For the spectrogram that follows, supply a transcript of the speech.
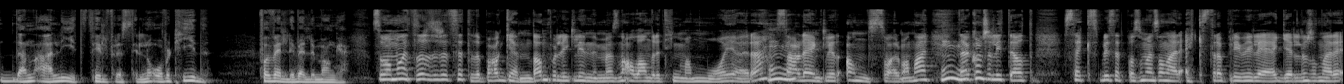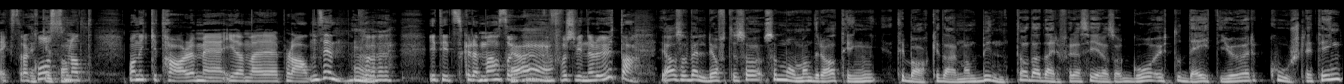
den er lite tilfredsstillende over tid for veldig veldig mange. Så man må sette det på agendaen på lik linje med sånn alle andre ting man må gjøre. Mm. Så er det egentlig et ansvar man har. Mm. Det er kanskje litt det at sex blir sett på som en sånn ekstra privilegium eller en sånn ekstra kos, men at man ikke tar det med i den der planen sin. Mm. I tidsklemma, så ja, ja. forsvinner det ut, da. Ja, altså Veldig ofte så, så, må man dra ting tilbake der man begynte, og det er derfor jeg sier altså gå ut og date, gjør koselige ting,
